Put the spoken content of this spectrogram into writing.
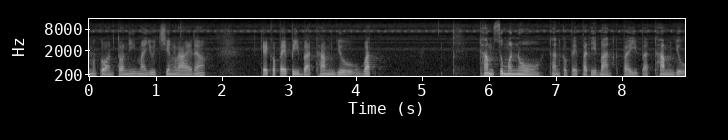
เมื่อก่อนตอนนี้มาอยู่เชียงรายแล้ว แกก็ไปปฏิบัติธรรมอยู่วัดถ้ำสุมโน ท่านก็ไปปฏิบัติปฏิบัติธรรมอยู่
